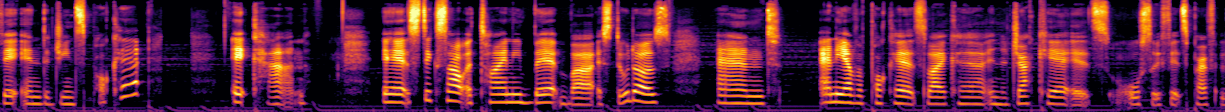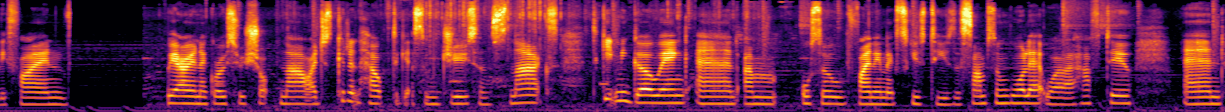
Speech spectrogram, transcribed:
fit in the jeans pocket, it can. It sticks out a tiny bit but it still does and any other pockets like uh, in a jacket it also fits perfectly fine. We are in a grocery shop now. I just couldn't help to get some juice and snacks to keep me going and I'm also finding an excuse to use the Samsung wallet while I have to and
